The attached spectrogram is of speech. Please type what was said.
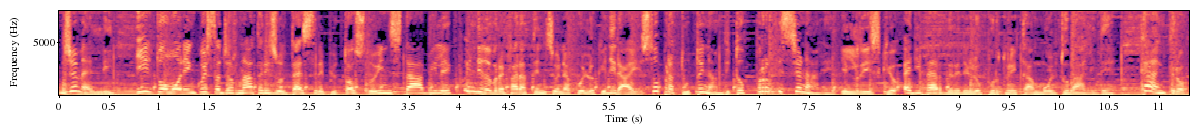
Gemelli, il tuo umore in questa giornata risulta essere piuttosto instabile, quindi dovrai fare attenzione a quello che dirai, soprattutto in ambito professionale. Il rischio è di perdere delle opportunità molto valide. Cancro,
